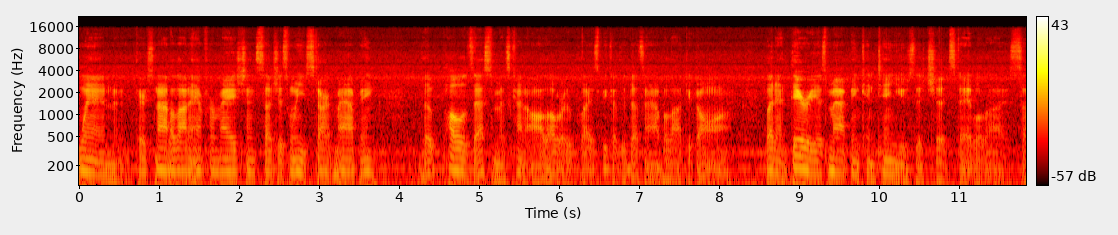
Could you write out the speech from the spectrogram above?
when there's not a lot of information, such as when you start mapping, the pose estimate's kind of all over the place because it doesn't have a lot to go on. But in theory, as mapping continues, it should stabilize. So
